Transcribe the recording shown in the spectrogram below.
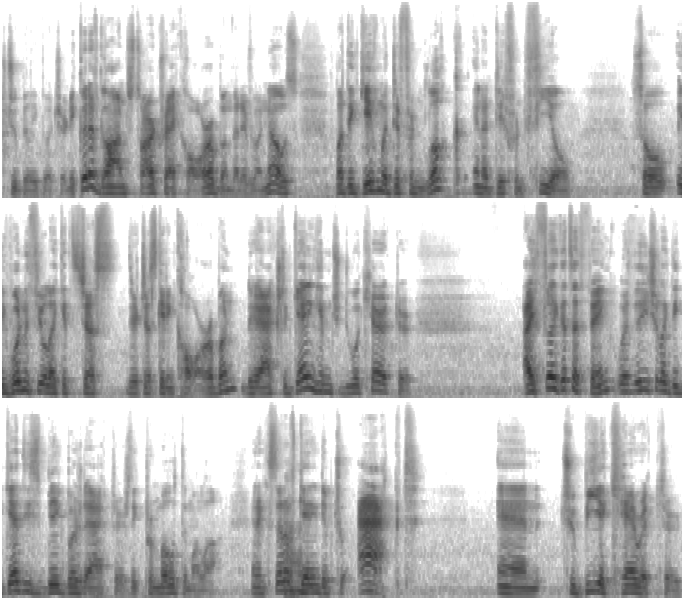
to do billy butcher they could have gone star trek karl urban that everyone knows but they gave him a different look and a different feel so it wouldn't feel like it's just they're just getting karl urban they're actually getting him to do a character I feel like that's a thing with these show. Like they get these big budget actors, they promote them a lot, and instead of Mhm. getting them to act and to be a character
